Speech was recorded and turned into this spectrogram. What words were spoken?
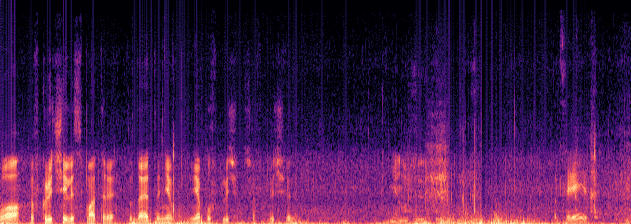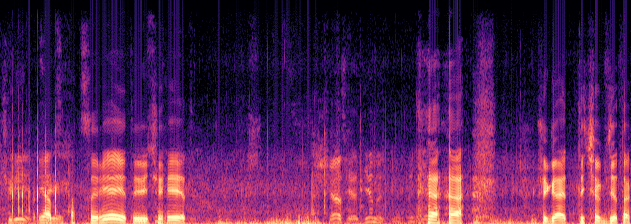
О, включили, смотри. Туда это не, не был включен, сейчас включили. Не, ну все. Отсыреет? Вечереет. И от- отсыреет, и вечереет. Сейчас я оденусь, блин. оденусь. Фига, это ты чё, где так?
